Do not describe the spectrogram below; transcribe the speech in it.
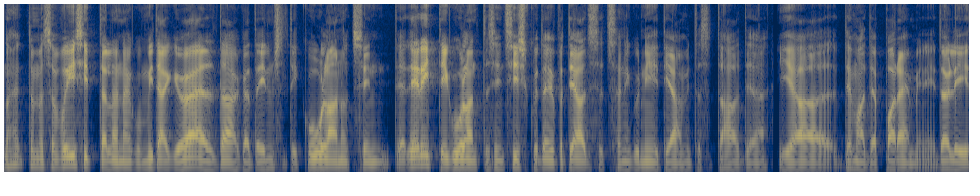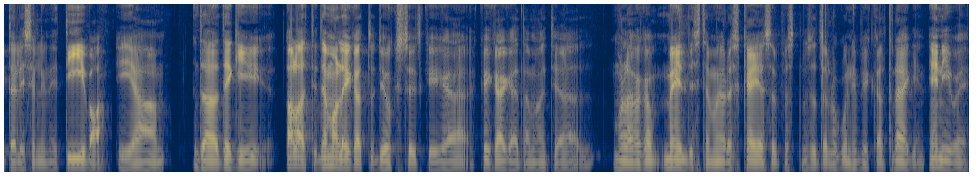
noh, ütleme, sa võisid talle nagu midagi öelda, aga ta ilmselt ei kuulanud sind, eriti ei kuulanud ta sind siis, kui ta juba teadis, et sa nagu niikuinii ei tea, mida sa tahad ja, ja tema teab paremini, ta oli, ta oli selline diiva ja ta tegi alati tema lõigatud juuksed kõige, kõige ägedamad ja mulle väga meeldis tema juures käia, seepärast ma seda lugu nii pikalt räägin. Anyway,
